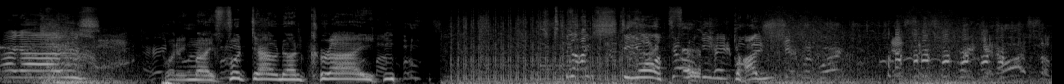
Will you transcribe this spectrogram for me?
Hi guys. Putting my foot down on crime. Did I steal a fucking gun? This shit would work. This is freaking awesome.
